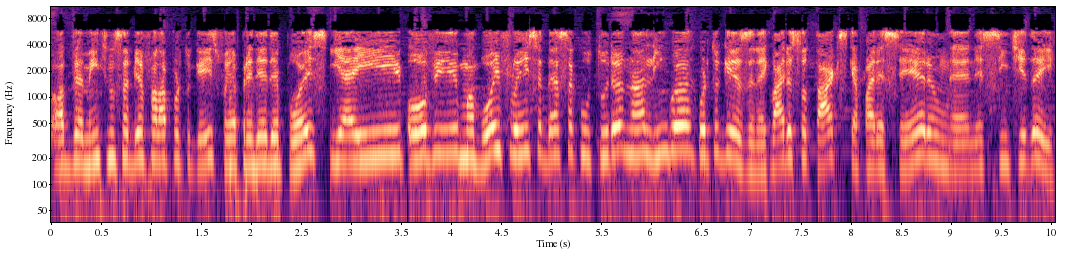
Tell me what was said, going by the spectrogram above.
obviamente não sabia falar português, foi aprender depois, e aí houve uma boa influência dessa cultura na língua portuguesa, né? Vários sotaques que apareceram né, nesse sentido aí.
